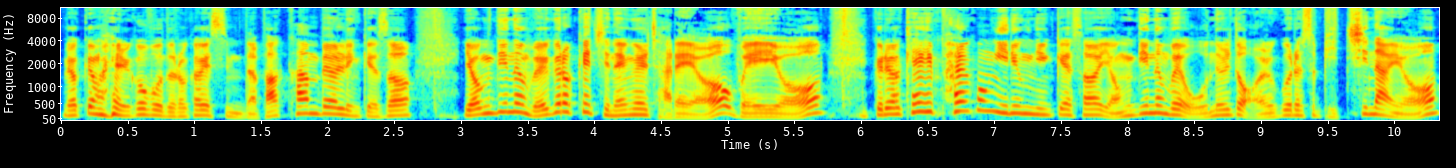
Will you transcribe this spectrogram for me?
몇 개만 읽어보도록 하겠습니다. 박한별님께서, 영디는 왜 그렇게 진행을 잘해요? 왜요? 그리고 K8016님께서, 영디는 왜 오늘도 얼굴에서 빛이 나요?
